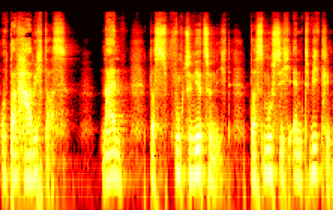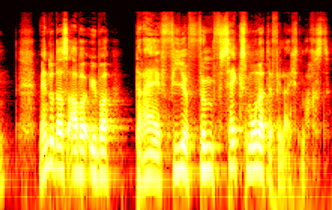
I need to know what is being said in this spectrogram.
und dann habe ich das. Nein, das funktioniert so nicht. Das muss sich entwickeln. Wenn du das aber über drei, vier, fünf, sechs Monate vielleicht machst,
